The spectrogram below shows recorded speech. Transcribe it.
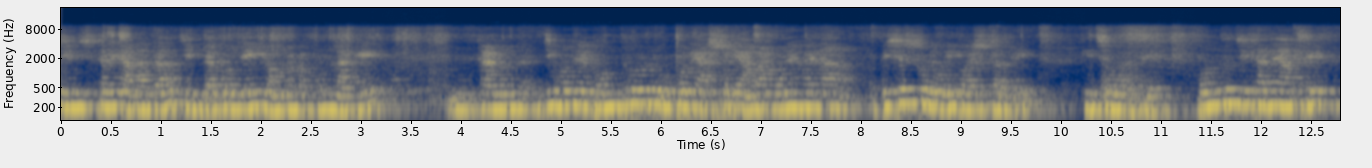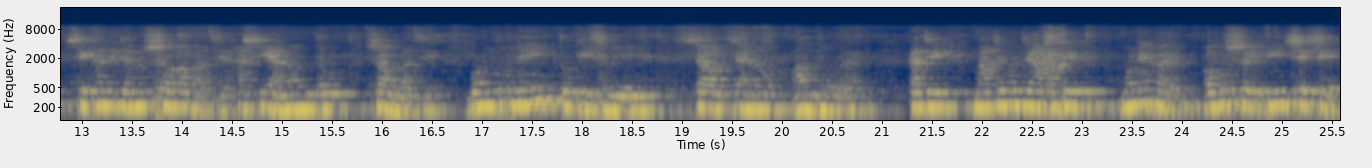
জিনিসটাই আলাদা, চিন্তা করলেই অন্যরকম লাগে। কারণ জীবনের বন্ধুর উপরে আসলে আমার মনে হয় না, বিশেষ করে ওই বয়সটাতে কিছু আছে। বন্ধু যেখানে আছে, সেখানে যেন সব আছে। হাসি, আনন্দ, সব আছে। বন্ধু নেই তো কিছু নেই। সব যেন অন্ধকার। কাজে মাঝে মাঝে আমাদের মনে হয়, অবশ্যই দিন শেষে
